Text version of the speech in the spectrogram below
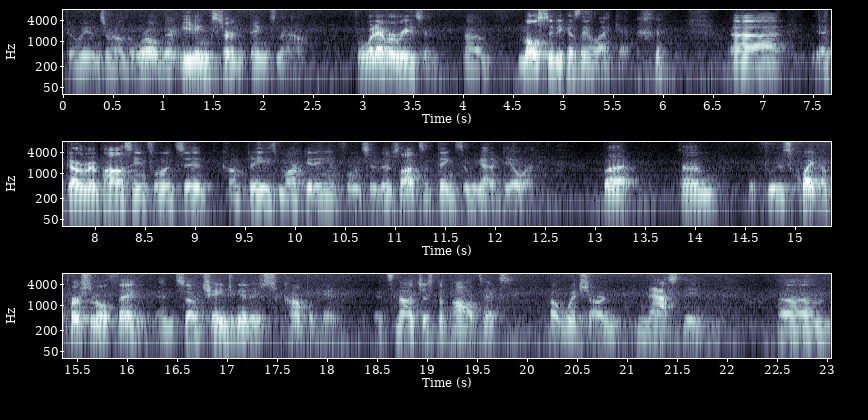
billions around the world. They're eating certain things now for whatever reason, um, mostly because they like it. uh, yeah, government policy influence it, companies marketing influence it. There's lots of things that we got to deal with, but um, but food is quite a personal thing, and so changing it is complicated. It's not just the politics, of which are nasty, um,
